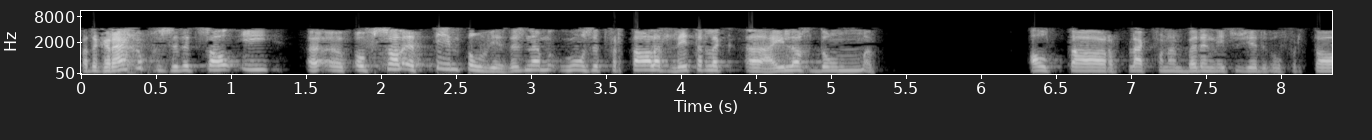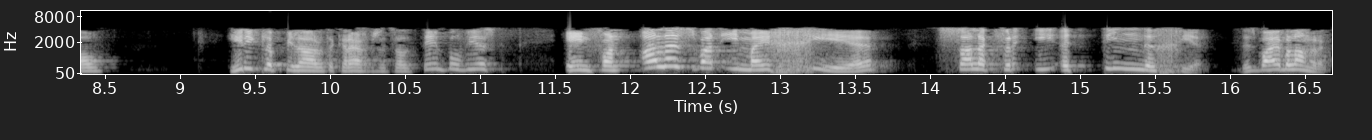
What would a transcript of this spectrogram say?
wat ek regop gesit het, sal U uh, uh, of sal 'n tempel wees. Dis nou hoe ons dit vertaal het letterlik 'n heiligdom, 'n altaar, plek van aanbidding, net soos jy dit wil vertaal. Hierdie klippilaar wat ek regop gesit het, sal 'n tempel wees." En van alles wat U my gee, sal ek vir U 'n tiende gee. Dis baie belangrik.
